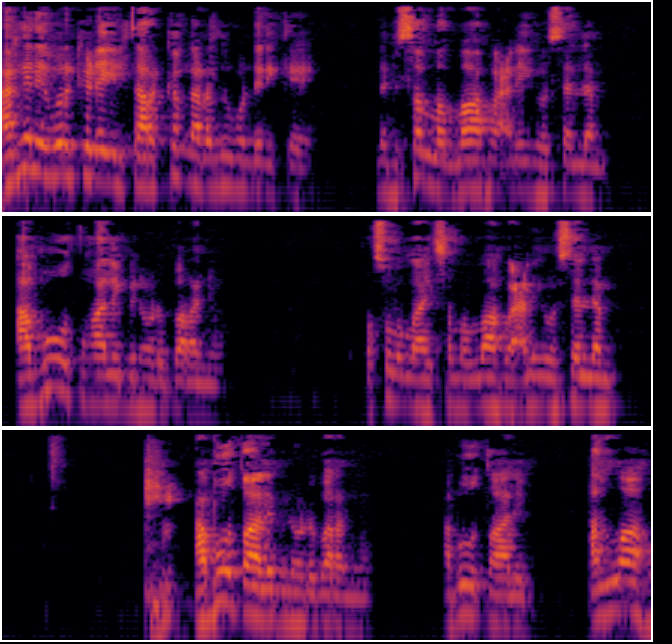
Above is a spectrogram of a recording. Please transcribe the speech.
അങ്ങനെ ഇവർക്കിടയിൽ തർക്കം നടന്നുകൊണ്ടിരിക്കെ നബിസല്ലാഹു അലൈഹി വസല്ലം അബൂ താലിബിനോട് പറഞ്ഞു. റസൂലുള്ളാഹി സല്ലല്ലാഹു അലൈഹി വസല്ലം അബൂ താലിബിനോട് പറഞ്ഞു. അബൂ താലിബ് അള്ളാഹു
